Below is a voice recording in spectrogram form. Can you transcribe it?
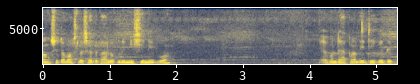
মাংসটা, মশলার সাথে ভালো করে মিশিয়ে নেব। এখন ঢাকনা দিয়ে ঢেকে দেব।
